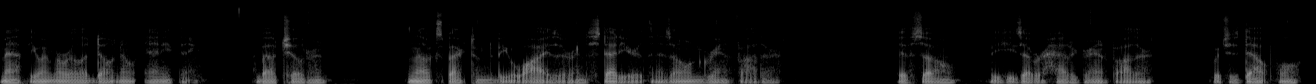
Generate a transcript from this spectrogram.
Matthew and Marilla don't know anything about children, and they'll expect him to be wiser and steadier than his own grandfather. If so, he's ever had a grandfather, which is doubtful.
